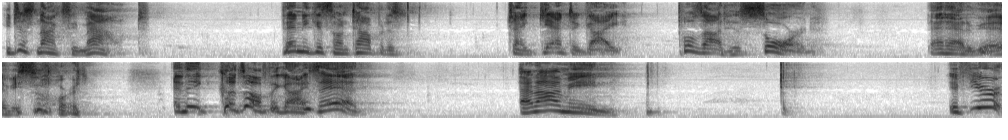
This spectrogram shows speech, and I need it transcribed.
He just knocks him out. Then he gets on top of this gigantic guy, pulls out his sword. That had to be a heavy sword. And he cuts off the guy's head. And I mean, if you're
